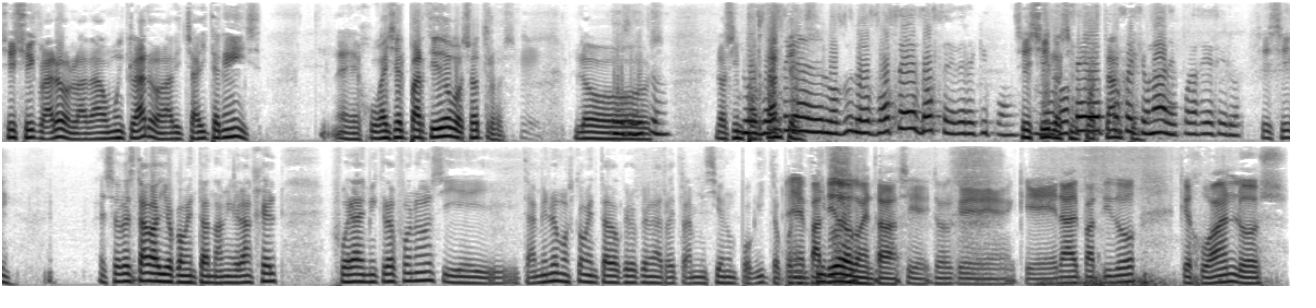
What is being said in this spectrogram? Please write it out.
Sí, sí, claro, lo ha dado muy claro. Ha dicho, ahí tenéis, eh, jugáis el partido vosotros, los, Sí, los Los importantes. 12, los, los 12, 12 del equipo. Sí, sí, los 12 importantes. profesionales, por así decirlo. Sí, sí. Eso lo estaba yo comentando a Miguel Ángel fuera de micrófonos y, también lo hemos comentado creo que en la retransmisión un poquito. por En el encima, partido lo comentaba, sí, que, que era el partido que jugaban los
